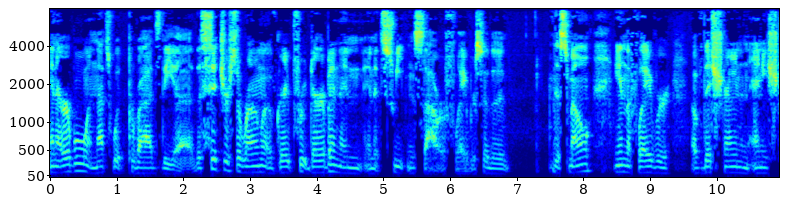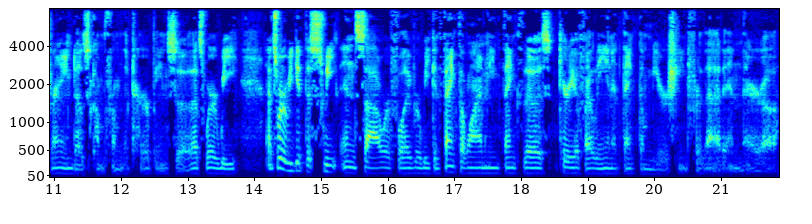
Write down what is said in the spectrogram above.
and herbal, and that's what provides the uh, the citrus aroma of grapefruit Durban and, and its sweet and sour flavor. So the the smell and the flavor of this strain and any strain does come from the terpenes. So that's where we that's where we get the sweet and sour flavor. We can thank the limonene, thank the caryophyllene, and thank the myrcene for that. And they're uh,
